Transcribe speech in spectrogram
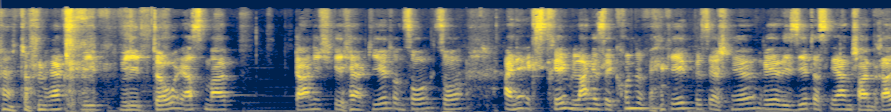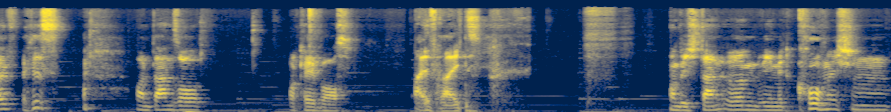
du merkst, wie, wie Doe erstmal gar nicht reagiert und so, so eine extrem lange Sekunde vergeht, bis er schnell realisiert, dass er anscheinend Ralf ist. Und dann so, okay, Boss. Ralf reicht's. Und ich dann irgendwie mit komischen,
